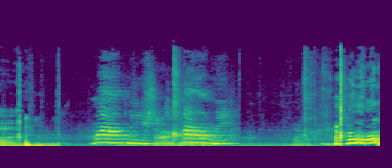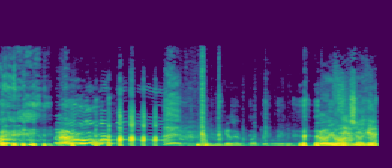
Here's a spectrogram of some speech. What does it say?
Uh, Sorry, bro. You guys are fucking weird. Bro, you won't chug it.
